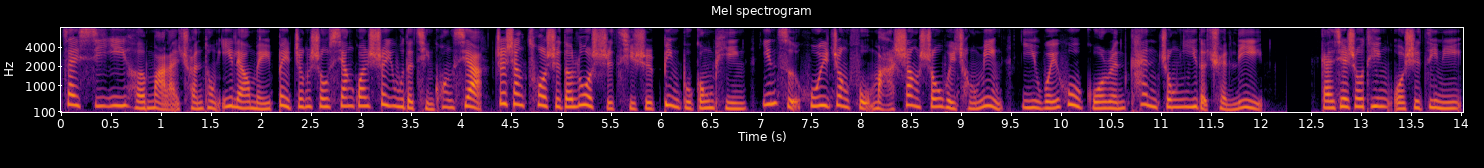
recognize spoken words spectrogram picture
在西医和马来传统医疗没被征收相关税务的情况下，这项措施的落实其实并不公平，因此呼吁政府马上收回成命，以维护国人看中医的权利。感谢收听，我是季尼。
